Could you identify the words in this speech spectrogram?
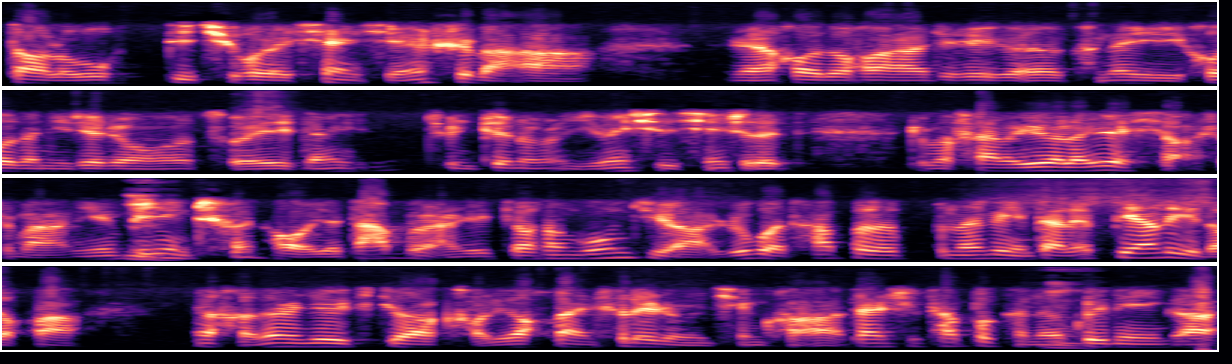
道路地区或者限行是吧？啊。然后的话，这个可能以后的你这种所谓能就这种允许行驶的这个范围越来越小，是吧？因为毕竟车头，我觉得大部分还是交通工具啊。如果它不不能给你带来便利的话，那很多人就就要考虑要换车的这种情况啊。但是它不可能规定一个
